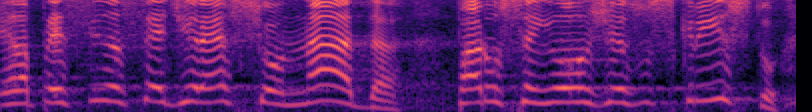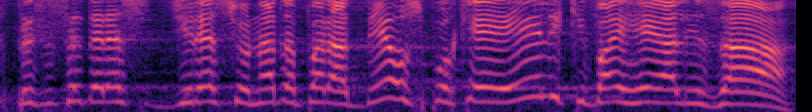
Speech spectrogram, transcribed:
ela precisa ser direcionada para o Senhor Jesus Cristo, precisa ser direcionada para Deus, porque é Ele que vai realizar,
